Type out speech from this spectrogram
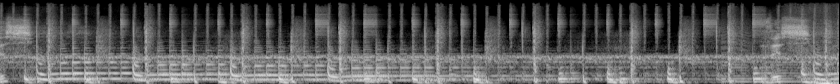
This. This.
